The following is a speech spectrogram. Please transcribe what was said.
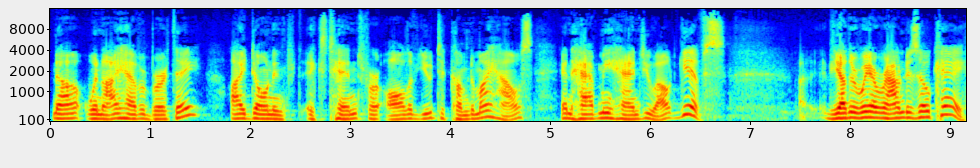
Now, when I have a birthday, I don't extend for all of you to come to my house and have me hand you out gifts. Uh, the other way around is okay.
